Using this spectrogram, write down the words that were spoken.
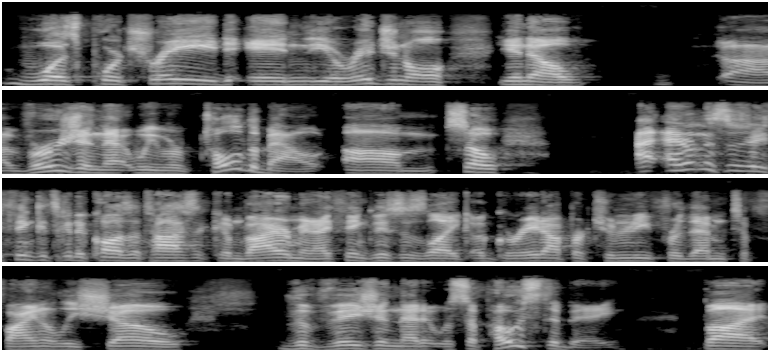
was portrayed in the original, you know, uh, version that we were told about. Um, so I, I don't necessarily think it's going to cause a toxic environment. I think this is like a great opportunity for them to finally show the vision that it was supposed to be. But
